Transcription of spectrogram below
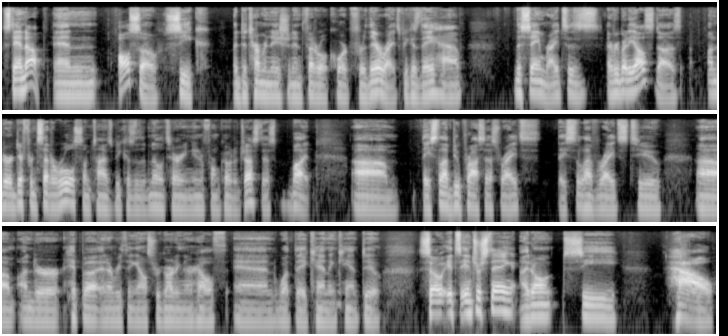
stand up and also seek a determination in federal court for their rights because they have the same rights as everybody else does under a different set of rules sometimes because of the military and uniform code of justice but um, they still have due process rights they still have rights to um, under HIPAA and everything else regarding their health and what they can and can't do. So it's interesting. I don't see how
